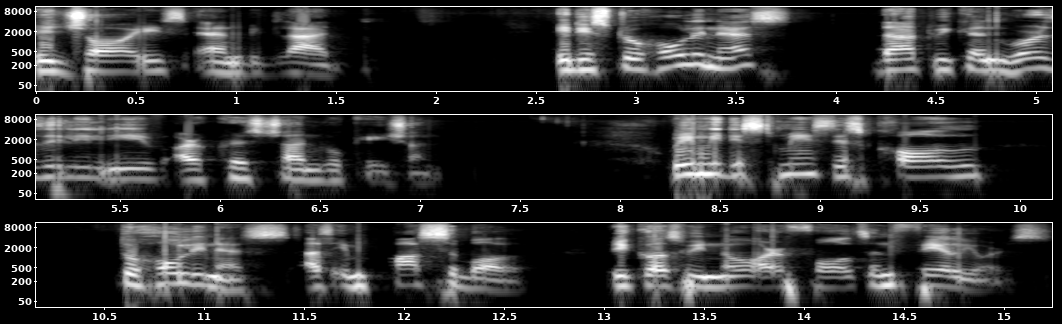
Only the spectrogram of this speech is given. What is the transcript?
Rejoice and be glad. It is through holiness that we can worthily live our Christian vocation. We may dismiss this call to holiness as impossible because we know our faults and failures.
